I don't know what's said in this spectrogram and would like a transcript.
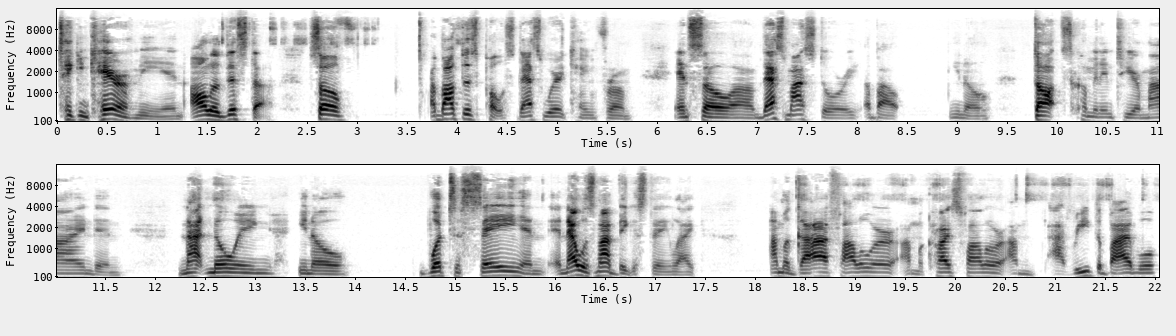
taking care of me and all of this stuff. So about this post, that's where it came from. And so um, that's my story about, you know, thoughts coming into your mind and not knowing, you know, what to say and and that was my biggest thing like I'm a God follower, I'm a Christ follower, I'm I read the Bible,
